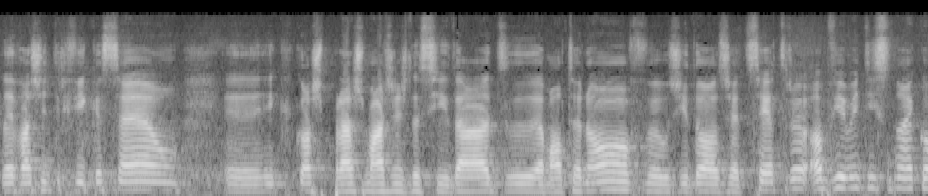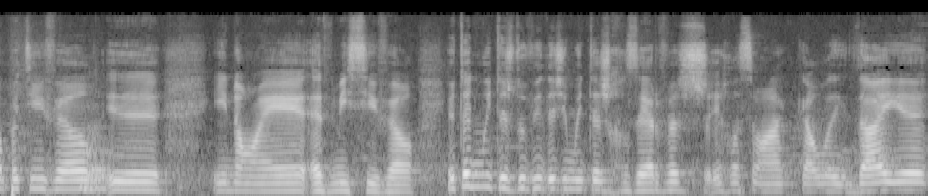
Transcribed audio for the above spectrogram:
leva à gentrificação eh, e que cospe para as margens da cidade a malta nova, os idosos, etc. Obviamente, isso não é compatível eh, e não é admissível. Eu tenho muitas dúvidas e muitas reservas em relação àquela ideia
